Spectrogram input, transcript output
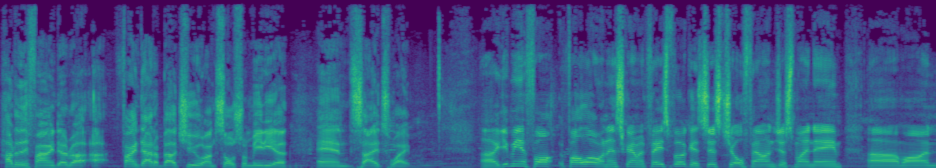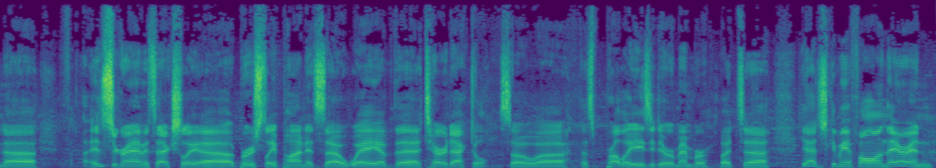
How do they find out about, uh, find out about you on social media and Sideswipe? Uh, give me a fo- follow on Instagram and Facebook. It's just Joel Fountain, just my name. Um, on uh, Instagram, it's actually a Bruce Lee pun. It's uh, Way of the Pterodactyl. So uh, that's probably easy to remember. But uh, yeah, just give me a follow on there. And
